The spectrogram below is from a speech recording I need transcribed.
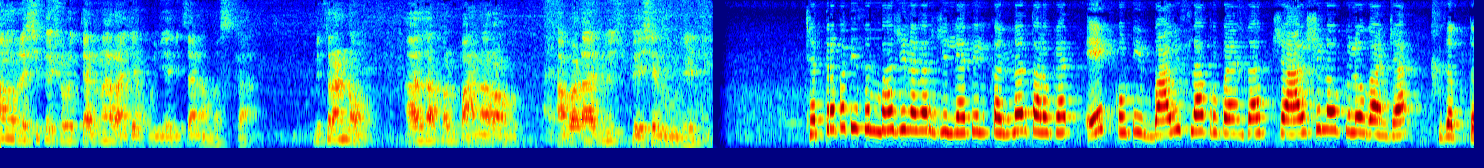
रसिक श्रोत्यांना राजा पुजारीचा नमस्कार. मित्रांनो आज आपण पाहणार आहोत आबाडा news special bulletin. Chhatrapati Sambhajinagar जिल्ह्यातील कन्नर तालुक्यात एक कोटी बावीस लाख रुपयांचा चारशे नऊ किलो गांजा जप्त.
